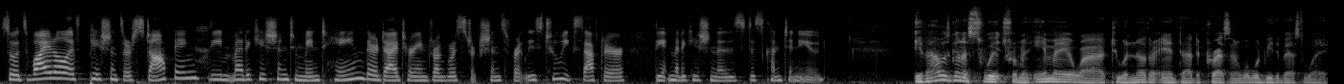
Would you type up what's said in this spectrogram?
So it's vital if patients are stopping the medication to maintain their dietary and drug restrictions for at least two weeks after the medication is discontinued. If I was going to switch from an MAOI to another antidepressant, what would be the best way?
